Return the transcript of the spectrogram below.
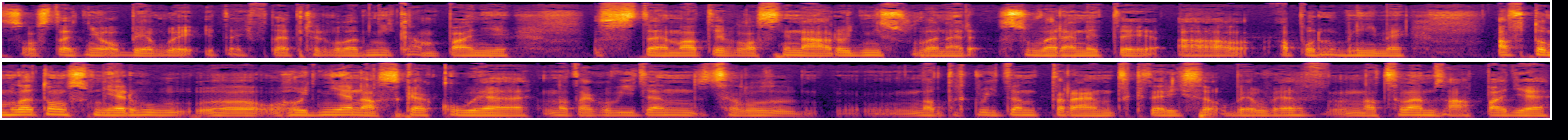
co ostatně objevuje i teď v té předvolební kampani s tématy vlastně národní suverenity a, a podobnými. A v tomhle směru uh, hodně naskakuje na takový ten celo, na takový ten trend, který se objevuje na celém západě.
